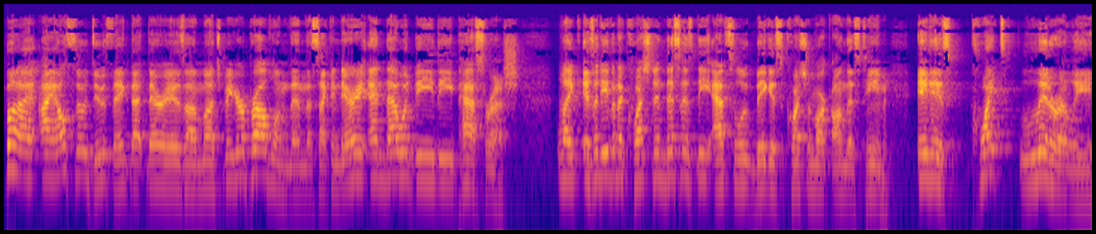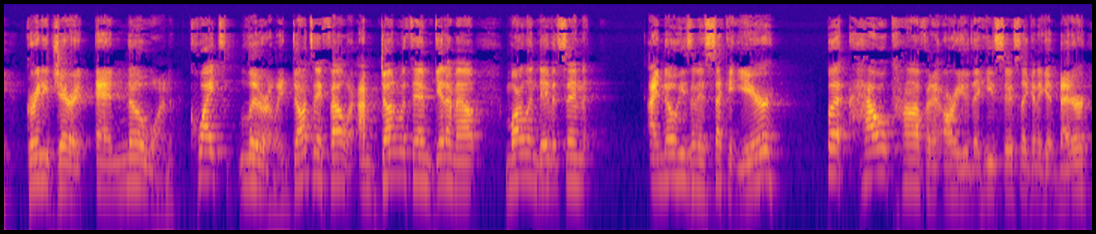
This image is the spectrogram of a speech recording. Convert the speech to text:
But I also do think that there is a much bigger problem than the secondary, and that would be the pass rush. Like, is it even a question? This is the absolute biggest question mark on this team. It is quite literally Grady Jarrett and no one. Quite literally. Dante Fowler, I'm done with him. Get him out. Marlon Davidson, I know he's in his second year, but how confident are you that he's seriously going to get better?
